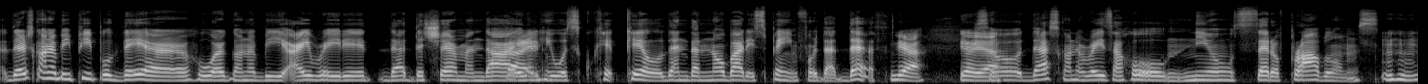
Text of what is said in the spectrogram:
there's gonna be people there who are gonna be irated that the Sherman died and he was ki- killed, and that nobody's paying for that death. yeah, yeah, yeah. So that's gonna raise a whole new set of problems. hmm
